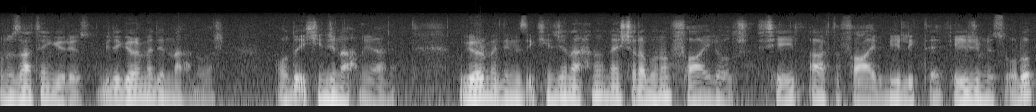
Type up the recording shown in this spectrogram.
Bunu zaten görüyorsun. Bir de görmediğin nahnu var. O da ikinci nahnu yani. Bu görmediğiniz ikinci nahnu neşrabunun faili olur. Fiil artı fail birlikte fiil cümlesi olup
